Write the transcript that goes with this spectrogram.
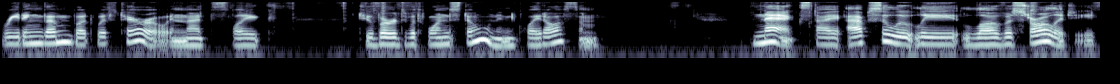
reading them, but with tarot, and that's like two birds with one stone and quite awesome. Next, I absolutely love astrology.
